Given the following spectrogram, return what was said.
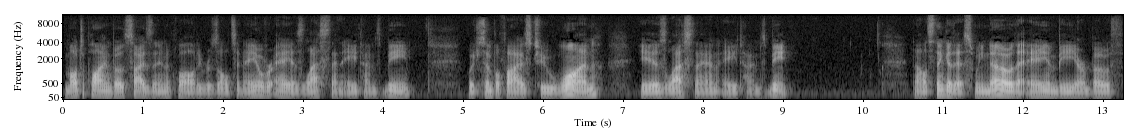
multiplying both sides of the inequality results in a over a is less than a times b, which simplifies to 1 is less than a times b. Now let's think of this. We know that a and b are both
